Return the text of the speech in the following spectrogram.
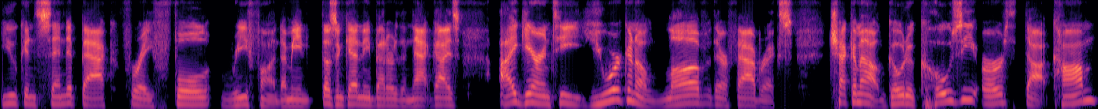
you can send it back for a full refund. I mean, doesn't get any better than that, guys. I guarantee you are going to love their fabrics. Check them out. Go to cozyearth.com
